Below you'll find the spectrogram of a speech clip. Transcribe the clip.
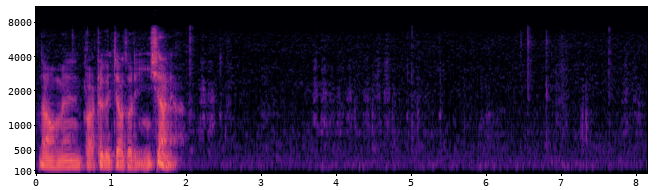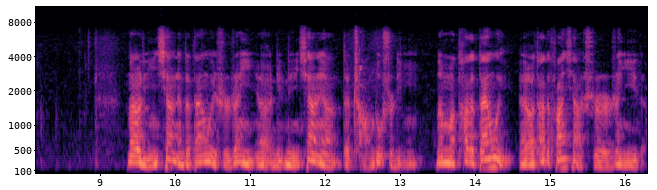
那我们把这个叫做零向量。那零向量的单位是任意呃零零向量的长度是零，那么它的单位呃它的方向是任意的，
